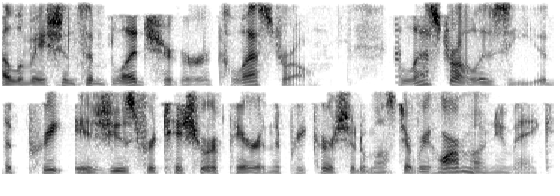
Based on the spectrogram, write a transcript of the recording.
elevations in blood sugar or cholesterol, cholesterol is the pre, is used for tissue repair and the precursor to most every hormone you make.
